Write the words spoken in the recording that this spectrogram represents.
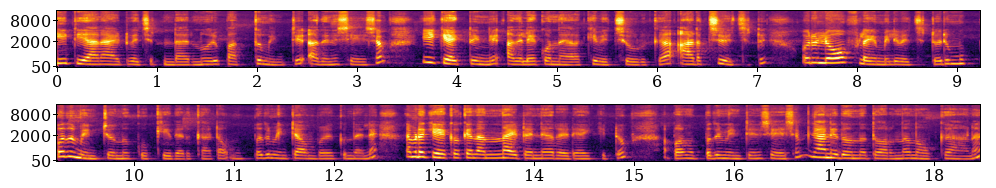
ഹീറ്റ് ചെയ്യാനായിട്ട് വെച്ചിട്ടുണ്ടായിരുന്നു ഒരു പത്ത് മിനിറ്റ്. അതിന് ശേഷം ഈ കേക്ക് ടിന്ന് അതിലേക്കൊന്ന് ഇറക്കി വെച്ച് കൊടുക്കുക. അടച്ച് വെച്ചിട്ട് ഒരു ലോ ഫ്ലെയിമിൽ വെച്ചിട്ട് ഒരു മുപ്പത് മിനിറ്റ് ഒന്ന് കുക്ക് ചെയ്തെടുക്കുക കേട്ടോ. മുപ്പത് മിനിറ്റ് ആകുമ്പോഴേക്കും തന്നെ നമ്മുടെ കേക്കൊക്കെ നന്നായിട്ട് തന്നെ റെഡിയായി കിട്ടും. അപ്പോൾ മുപ്പത് മിനിറ്റിന് ശേഷം ഞാനിതൊന്ന് തുറന്ന് നോക്കുകയാണ്.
